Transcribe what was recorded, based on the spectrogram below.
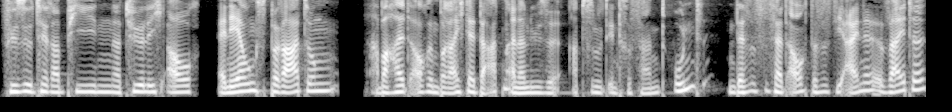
Physiotherapien natürlich auch, Ernährungsberatung, aber halt auch im Bereich der Datenanalyse absolut interessant. Und, und das ist es halt auch, das ist die eine Seite,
